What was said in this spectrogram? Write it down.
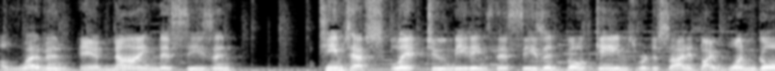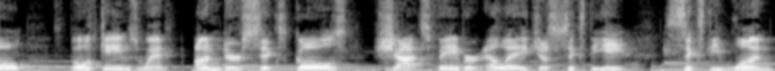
11 and 9 this season. Teams have split two meetings this season. Both games were decided by one goal. Both games went under six goals. Shots favor LA just 68 61.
